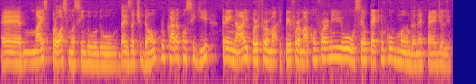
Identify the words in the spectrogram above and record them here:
é, mais próximo assim do, do da exatidão para o cara conseguir treinar e performar, performar conforme o seu técnico manda, né? Pede ali.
